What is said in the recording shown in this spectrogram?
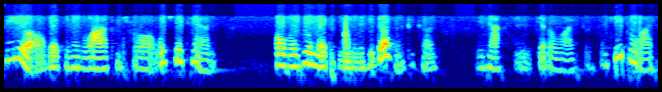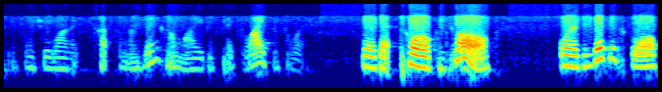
feel they can have a lot of control, which they can, over who makes money and who doesn't, because you have to get a license and keep a license. If you want to cut someone's income, why you just take the license away? There's that total control. Whereas in business school,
